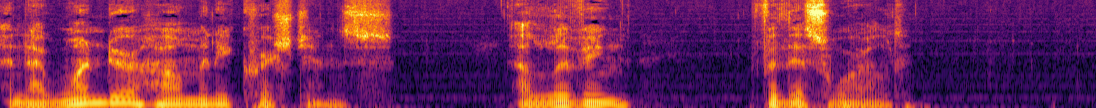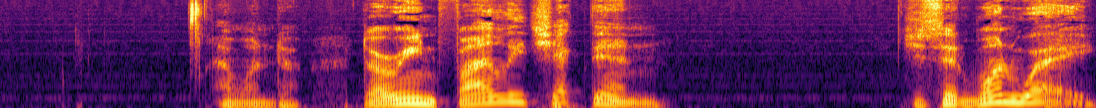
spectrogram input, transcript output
And I wonder how many Christians are living for this world. I wonder. Doreen finally checked in. She said, one way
